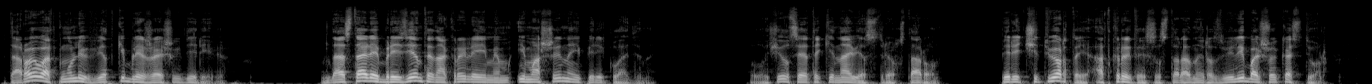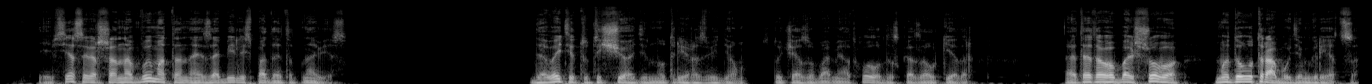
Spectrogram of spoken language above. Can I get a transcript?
Второй воткнули в ветки ближайших деревьев. Достали брезент и накрыли ими и машины, и перекладины. Получился таки навес с трех сторон. Перед четвертой, открытой со стороны, развели большой костер, и все совершенно вымотанные забились под этот навес. «Давайте тут еще один внутри разведем», — стуча зубами от холода, сказал Кедр. «От этого большого мы до утра будем греться».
